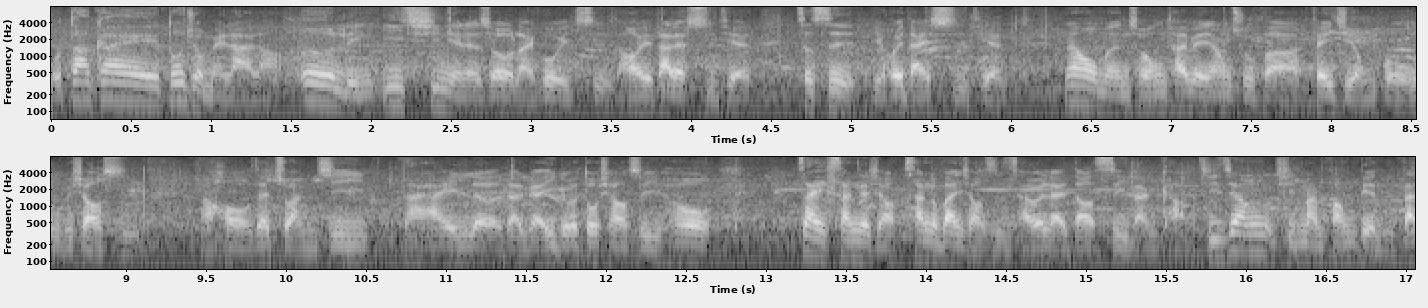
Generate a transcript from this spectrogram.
我大概多久没来了？二零一七年的时候来过一次，然后也待了十天，这次也会待十天。那我们从台北这样出发，飞吉隆坡五个小时，然后再转机，待了大概一个多小时以后，再三个小三个半小时才会来到斯里兰卡。其实这样其实蛮方便的，单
